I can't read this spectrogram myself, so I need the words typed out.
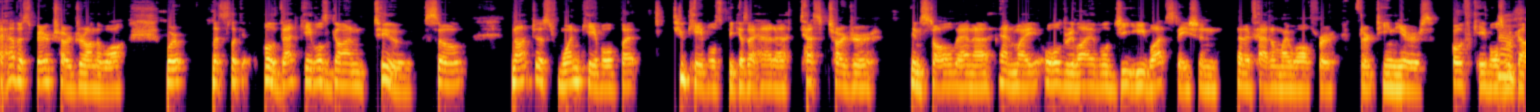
I have a spare charger on the wall. Where let's look at oh that cable's gone too. So not just one cable, but two cables because I had a test charger installed and a, and my old reliable GE WattStation that I've had on my wall for 13 years both cables were gone.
